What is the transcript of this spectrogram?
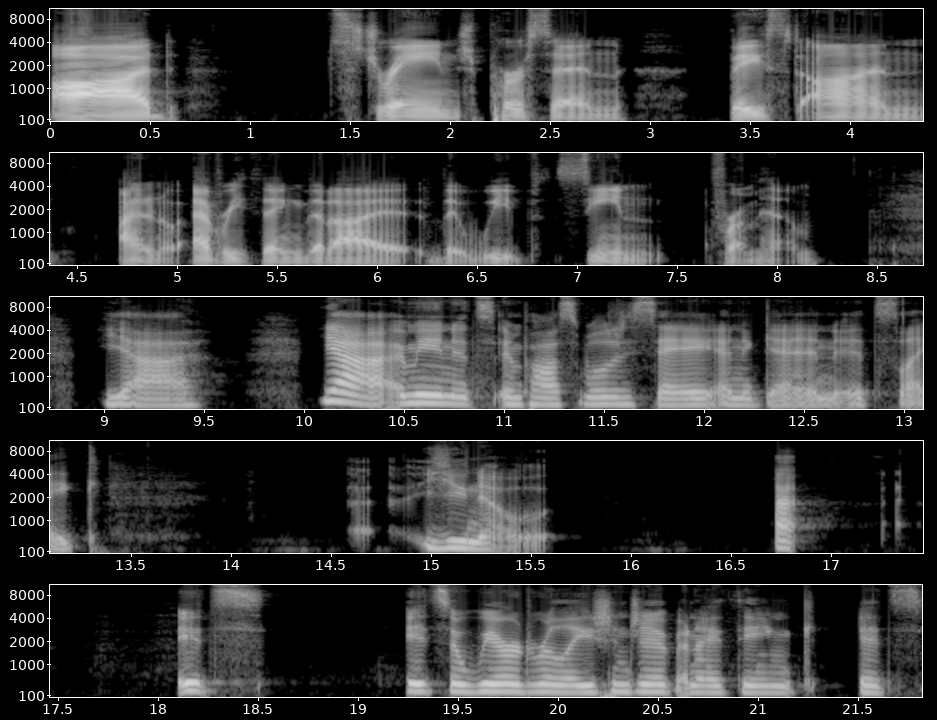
odd, strange person based on I don't know everything that I that we've seen from him. Yeah. Yeah, I mean it's impossible to say and again, it's like uh, you know, it's it's a weird relationship and I think it's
